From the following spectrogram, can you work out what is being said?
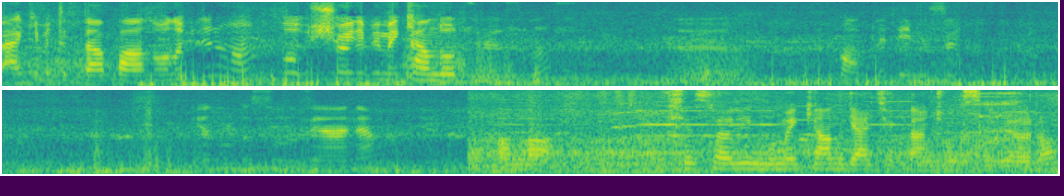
Belki bir tık daha pahalı olabilir ama bu şöyle bir mekanda oturuyorsunuz Valla bir şey söyleyeyim bu mekanı gerçekten çok seviyorum.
